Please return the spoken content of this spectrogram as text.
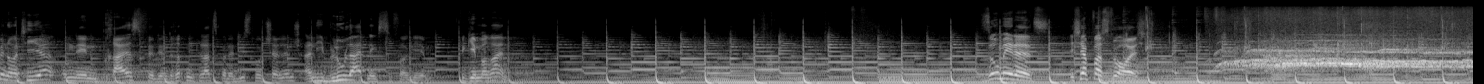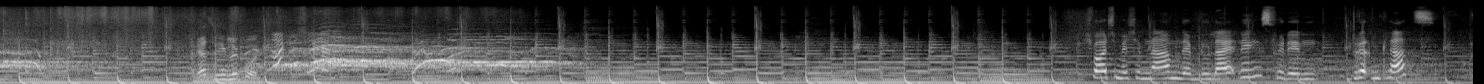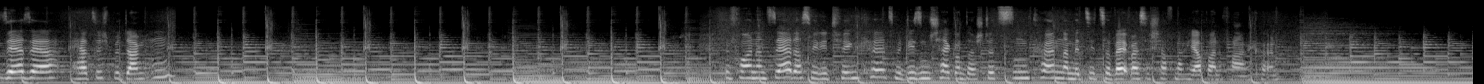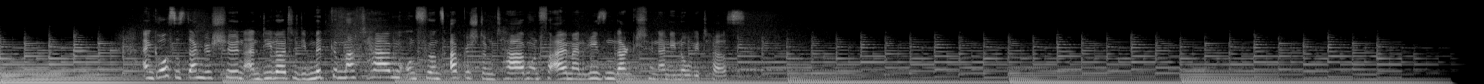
bin heute hier, um den Preis für den dritten Platz bei der Duisburg Challenge an die Blue Lightnings zu vergeben. Wir gehen mal rein. So Mädels, ich habe was für euch. Herzlichen Glückwunsch. Ich wollte mich im Namen der Blue Lightnings für den dritten Platz sehr, sehr herzlich bedanken. Wir freuen uns sehr, dass wir die Twinkles mit diesem Check unterstützen können, damit sie zur Weltmeisterschaft nach Japan fahren können. Ein großes Dankeschön an die Leute, die mitgemacht haben und für uns abgestimmt haben und vor allem ein riesen Dankeschön an die Novitas.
